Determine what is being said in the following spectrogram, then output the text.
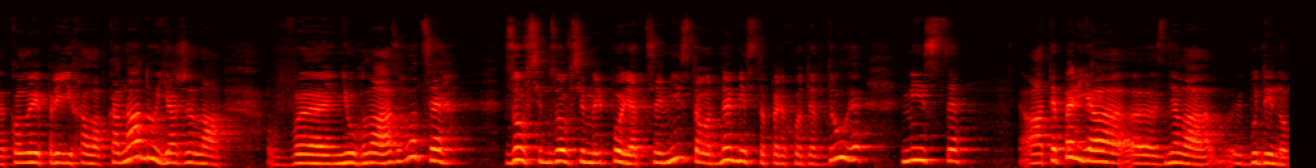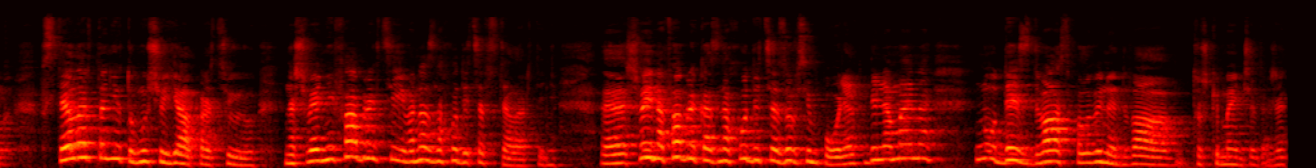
е, коли приїхала в Канаду, я жила в Нью-Глазго. Це зовсім зовсім поряд це місто. Одне місто переходить в друге місце. А тепер я е, зняла будинок в Стелартоні, тому що я працюю на швейній фабриці і вона знаходиться в Стелартоні. Е, Швейна фабрика знаходиться зовсім поряд біля мене, ну десь 2,5-2, трошки менше е,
